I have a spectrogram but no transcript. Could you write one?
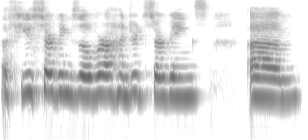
a few servings over a hundred servings. Um,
